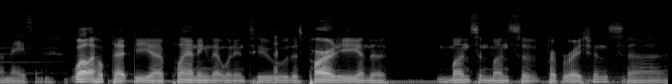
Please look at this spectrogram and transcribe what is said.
amazing. Well, I hope that the uh, planning that went into this party and the months and months of preparations uh,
